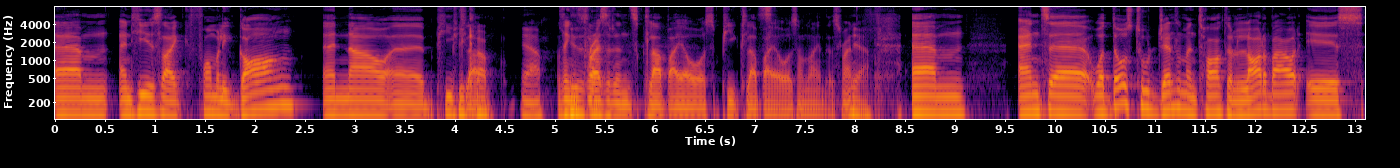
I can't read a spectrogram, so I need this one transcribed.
Um, and he's like formerly Gong and now uh, P, P Club. Club, yeah, I think He's- President's Club IO or P Club IO or something like this, right? Yeah. Um, and uh, what those two gentlemen talked a lot about is,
